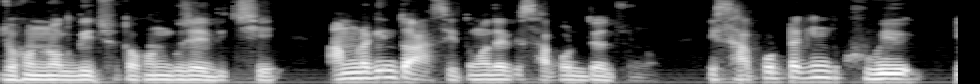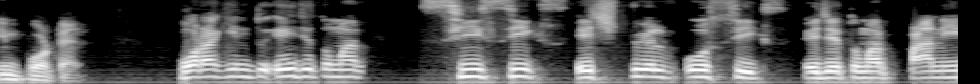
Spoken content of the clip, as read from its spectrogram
যখন নক দিচ্ছ, তখন বুঝাই দিচ্ছি। আমরা কিন্তু আসি তোমাদেরকে সাপোর্ট দেওয়ার জন্য। এই সাপোর্টটা কিন্তু খুবই ইম্পর্টেন্ট পড়া কিন্তু এই যে তোমার C six H twelve O six এই যে তোমার পানি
